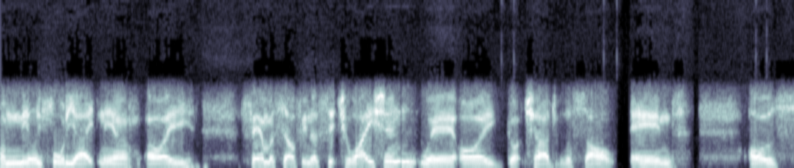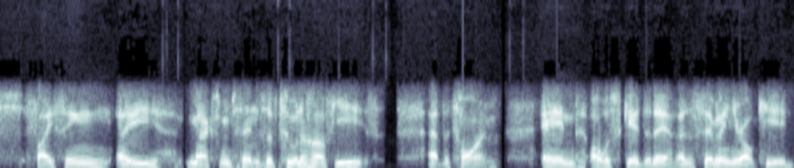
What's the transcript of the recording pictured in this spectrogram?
I'm nearly 48 now. I found myself in a situation where I got charged with assault and I was facing a maximum sentence of two and a half years at the time. And I was scared to death as a 17 year old kid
